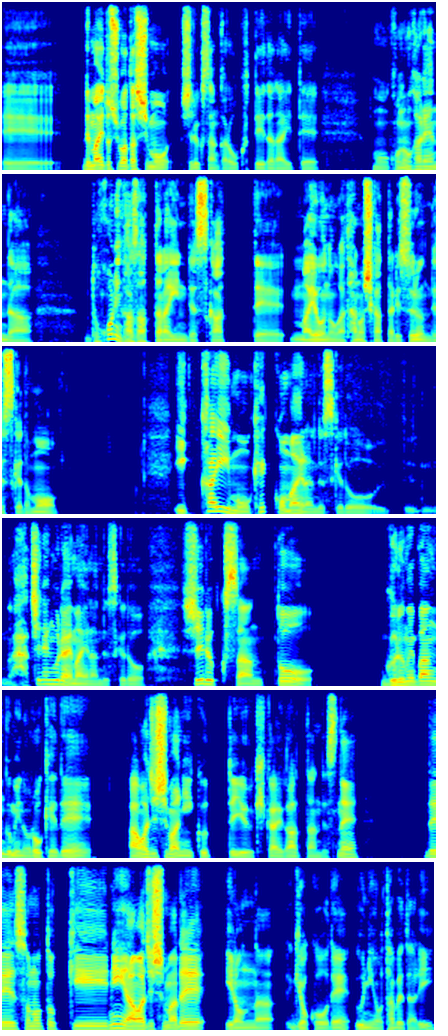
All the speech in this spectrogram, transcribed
えー、で毎年私もシルクさんから送っていただいてもうこのカレンダーどこに飾ったらいいんですかって迷うのが楽しかったりするんですけども一回もう結構前なんですけど8年ぐらい前なんですけどシルクさんとグルメ番組のロケで淡路島に行くっていう機会があったんですね。でその時に淡路島でいろんな漁港でウニを食べたり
